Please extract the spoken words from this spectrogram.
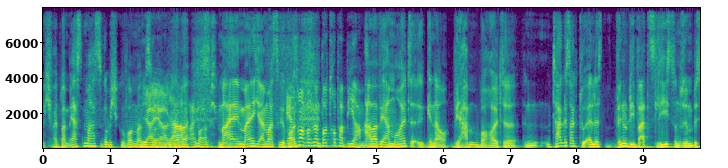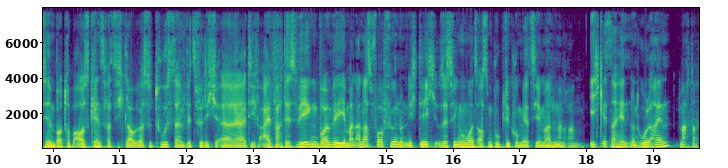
Ich weiß, beim ersten Mal hast du, glaube ich, gewonnen. beim Ja, ja, Mal. genau. Aber Einmal hab ich gewonnen. Meine mein ich, einmal hast du gewonnen. Erstmal, weil wir ein Bottropper Bier haben. Aber wir haben heute, äh, genau, wir haben aber heute ein tagesaktuelles. Wenn du die Watts liest und so ein bisschen in Bottrop auskennst, was ich glaube, was du tust, dann wird's für dich äh, relativ einfach. Deswegen wollen wir jemand anders vorführen und nicht dich. Deswegen holen wir uns aus dem Publikum jetzt jemanden. Jemand ran. Ich gehe jetzt nach hinten und hole einen. Mach das.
